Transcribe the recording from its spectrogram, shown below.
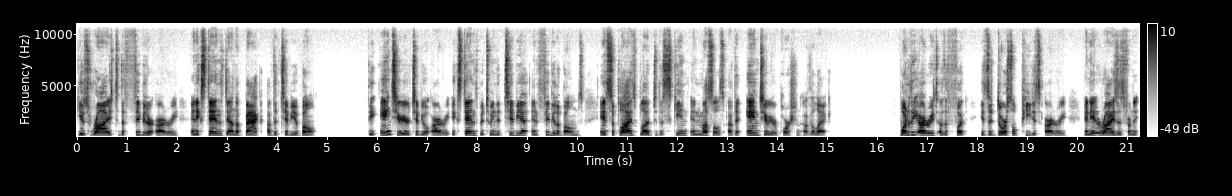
gives rise to the fibular artery and extends down the back of the tibia bone. The anterior tibial artery extends between the tibia and fibula bones and supplies blood to the skin and muscles of the anterior portion of the leg. One of the arteries of the foot is the dorsal pedis artery, and it arises from the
